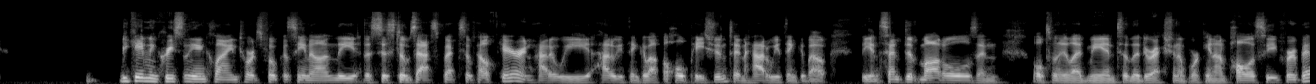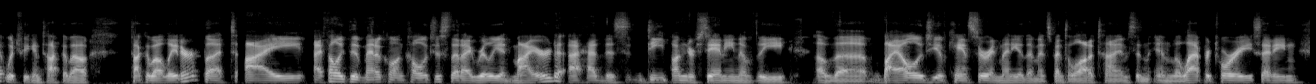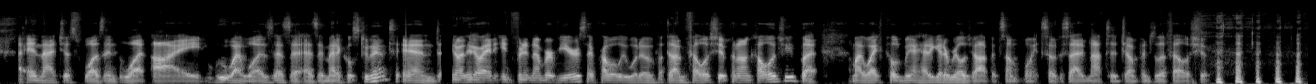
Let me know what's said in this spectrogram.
became increasingly inclined towards focusing on the the systems aspects of healthcare and how do we how do we think about the whole patient and how do we think about the incentive models and ultimately led me into the direction of working on policy for a bit which we can talk about talk about later. But I I felt like the medical oncologist that I really admired I had this deep understanding of the of the biology of cancer, and many of them had spent a lot of times in, in the laboratory setting, and that just wasn't what I who I was as a as a medical student. And you know, I think I had infinite number of years, I probably would have done fellowship in oncology, but my wife told me I had to get a real job at some point, so I decided not to jump into the fellowship.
